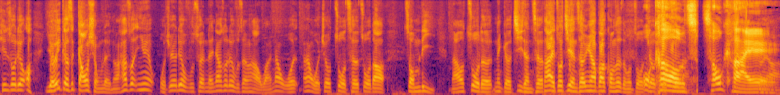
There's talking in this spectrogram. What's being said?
听说六哦，有一个是高雄人哦，他说因为我觉得六福村，人家说六福村很好玩，那我那我就坐车坐到中立，然后坐的那个计程车，他也坐计程车，因为他不知道公车怎么坐，我靠，超超凯哎、对啊，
